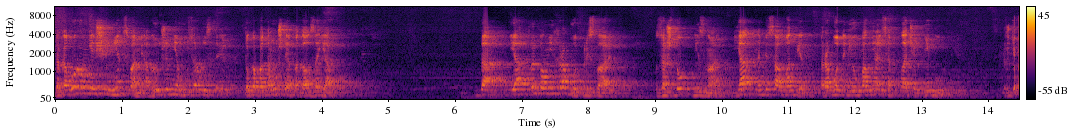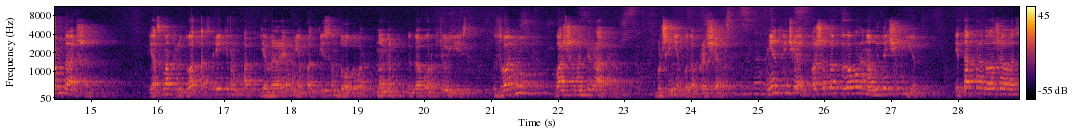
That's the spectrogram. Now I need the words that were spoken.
Договора у меня еще нет с вами, а вы уже мне мусор выставили. Только потому, что я подал заявку. Да, и от выполненных работ прислали. За что? Не знаю. Я написал в ответ, работы не выполнялись, оплачивать не буду. Ждем дальше. Я смотрю, 23 января меня подписан договор. Номер договора, все есть. Звоню вашим операторам. Больше некуда обращаться. Мне отвечают, вашего договора на выдаче нет. И так продолжалось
